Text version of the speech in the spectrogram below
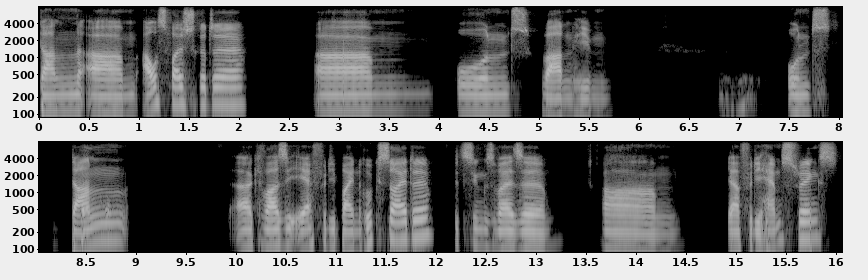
Dann ähm, Ausfallschritte ähm, und Wadenheben. Und dann äh, quasi eher für die Beinrückseite, beziehungsweise ähm, ja, für die Hamstrings.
